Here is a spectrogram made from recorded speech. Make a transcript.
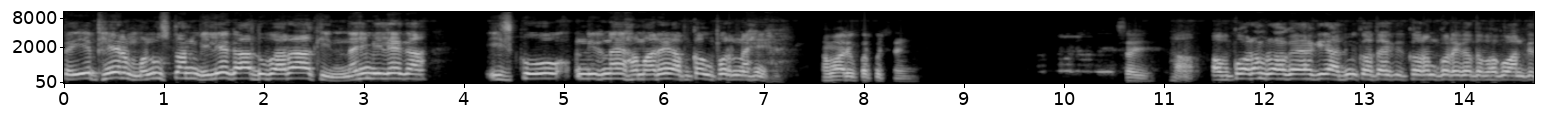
तो ये फिर मनुष्य तन मिलेगा दोबारा कि नहीं मिलेगा? इसको निर्णय हमारे आपका ऊपर नहीं है। हमारे ऊपर कुछ नहीं है। सही। हाँ अब कर्म रह गया है कि आदमी कहता है कि कर्म करेगा तो भगवान के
